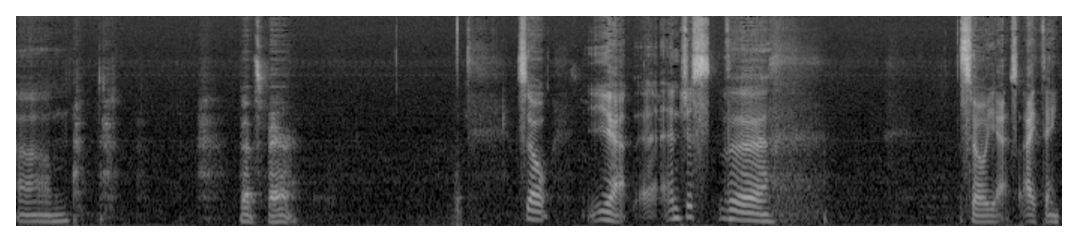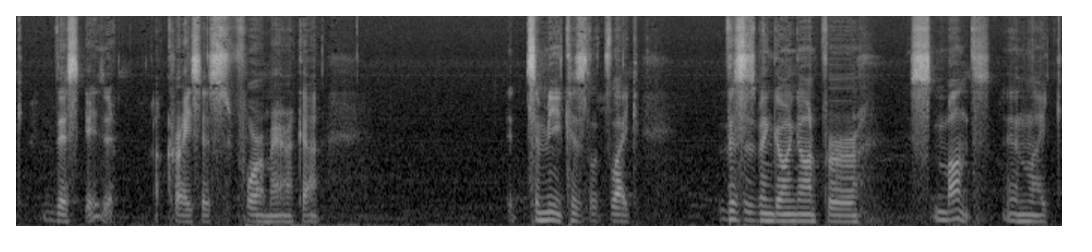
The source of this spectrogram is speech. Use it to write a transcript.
Um, that's fair. so yeah, and just the. So yes, I think this is a, a crisis for America. To me, because it's like this has been going on for months, and like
